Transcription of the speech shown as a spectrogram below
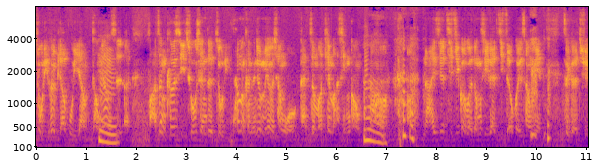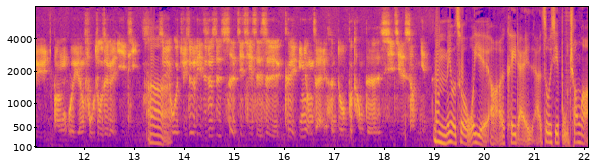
助理会比较不一样。同样是呃，法政科系出身的助理，他们可能就没有像我敢这么天马行空，然后啊，拿一些奇奇怪怪的东西在记者会上面，这个去帮委员辅助这个议题。所以我举这个例子，就是设计其实是可以运用在很多不同的细节上面。嗯，没有错，我也啊可以来啊做一些补充哦。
